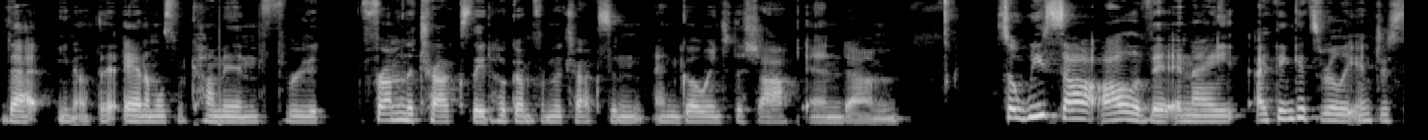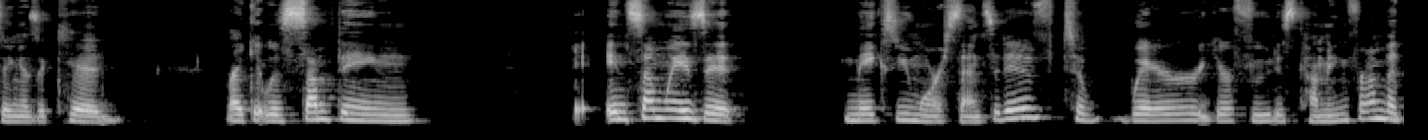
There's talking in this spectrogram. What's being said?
that you know the animals would come in through from the trucks. They'd hook them from the trucks and and go into the shop, and um, so we saw all of it. And I I think it's really interesting as a kid. Like it was something. In some ways, it makes you more sensitive to where your food is coming from but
